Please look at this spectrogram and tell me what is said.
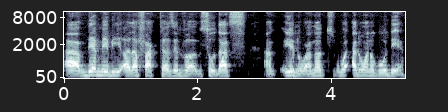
um, there may be other factors involved. So that's um, you know, I'm not I don't want to go there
